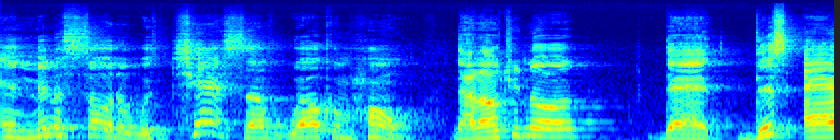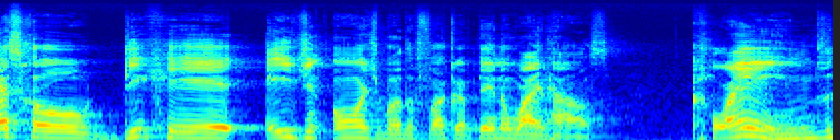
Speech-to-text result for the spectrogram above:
in Minnesota with chants of welcome home. Now, don't you know that this asshole, dickhead, Agent Orange motherfucker up there in the White House claims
